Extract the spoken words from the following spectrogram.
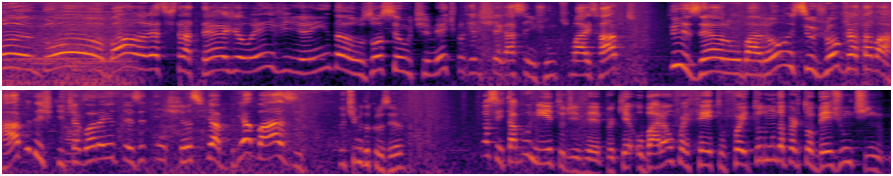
mandou bala nessa estratégia. O Envy ainda usou seu ultimate para que eles chegassem juntos mais rápido fizeram o Barão, e se o jogo já tava rápido, Skit, agora a ETZ tem chance de abrir a base do time do Cruzeiro. Nossa, e tá bonito de ver, porque o Barão foi feito, foi todo mundo apertou B juntinho.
